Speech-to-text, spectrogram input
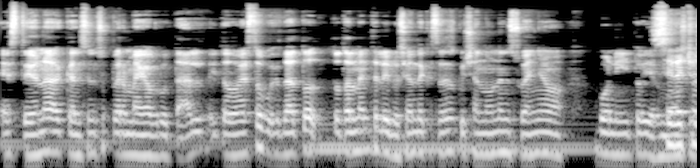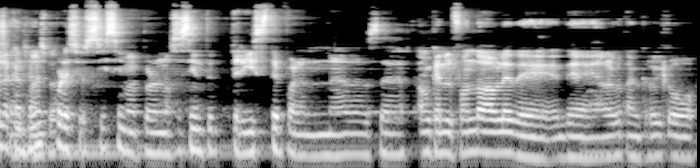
este, una canción súper mega brutal y todo esto, pues da to- totalmente la ilusión de que estás escuchando un ensueño bonito y hermoso. Sí, de hecho la canción es cuánto. preciosísima, pero no se siente triste para nada, o sea... Aunque en el fondo hable de, de algo tan cruel como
